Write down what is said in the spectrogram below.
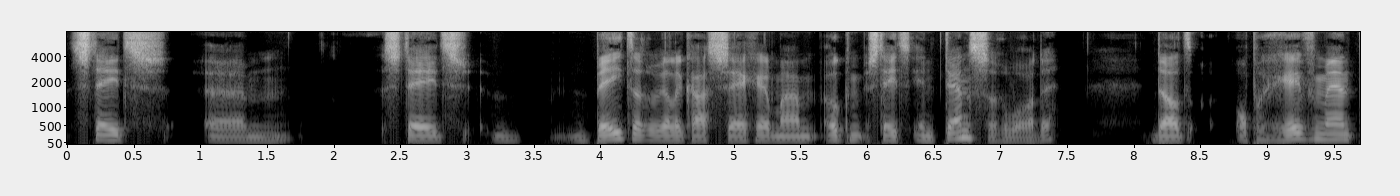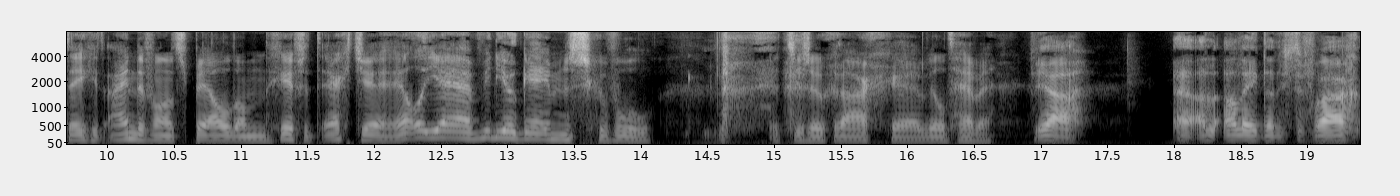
steeds, um, steeds beter, wil ik haast zeggen, maar ook steeds intenser worden. Dat op een gegeven moment tegen het einde van het spel, dan geeft het echt je hell yeah videogames gevoel. dat je zo graag uh, wilt hebben. Ja, uh, alleen dan is de vraag,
